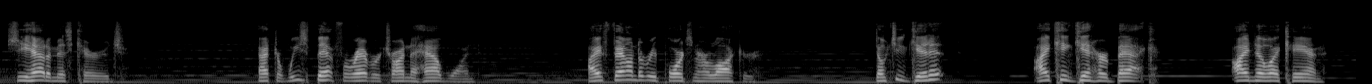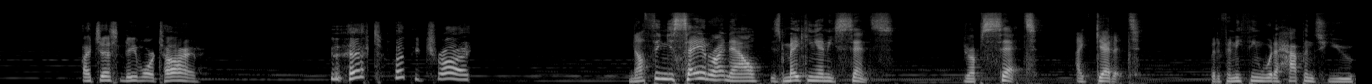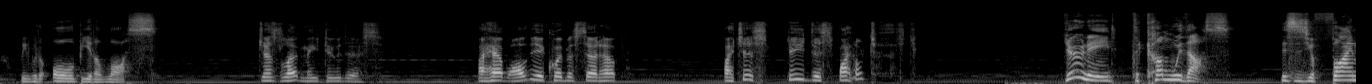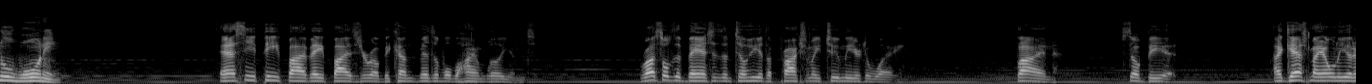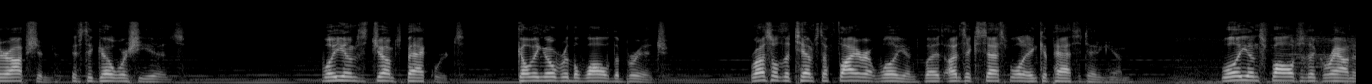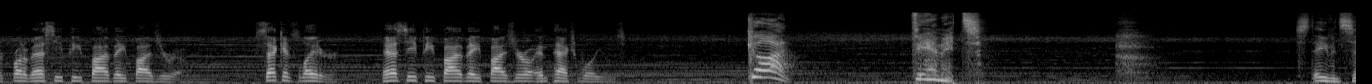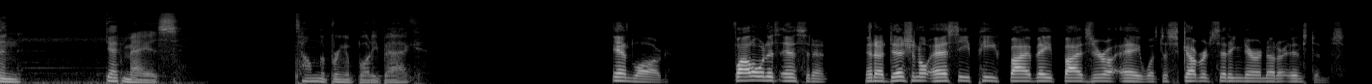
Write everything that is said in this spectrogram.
she had a miscarriage. After we spent forever trying to have one, I found the reports in her locker. Don't you get it? I can get her back. I know I can. I just need more time. You have to let me try. Nothing you're saying right now is making any sense. You're upset. I get it. But if anything were to happen to you, we would all be at a loss. Just let me do this. I have all the equipment set up. I just need this final test. You need to come with us. This is your final warning. SCP-5850 becomes visible behind Williams. Russell advances until he is approximately 2 meters away. Fine. So be it. I guess my only other option is to go where she is. Williams jumps backwards, going over the wall of the bridge. Russell attempts to fire at Williams, but is unsuccessful at incapacitating him. Williams falls to the ground in front of SCP-5850. Seconds later, SCP-5850 impacts Williams. God! Damn it! Stevenson, get Mayers. Tell him to bring a body back. End log. Following this incident, an additional SCP-5850-A was discovered sitting near another instance.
